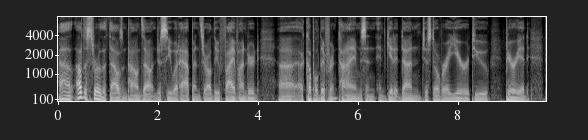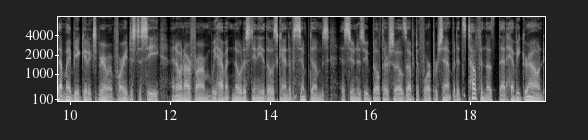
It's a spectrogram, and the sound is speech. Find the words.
I'll, I'll just throw the thousand pounds out and just see what happens, or I'll do five hundred uh, a couple different times and and get it done just over a year or two period, that might be a good experiment for you just to see. I know in our farm we haven't noticed any of those kind of symptoms as soon as we built our soils up to 4%, but it's tough in that heavy ground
